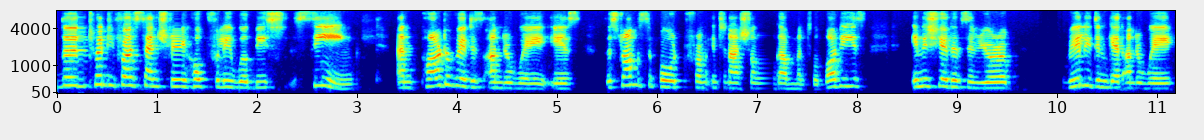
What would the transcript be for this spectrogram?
the 21st century hopefully will be seeing, and part of it is underway, is the strong support from international governmental bodies. Initiatives in Europe really didn't get underway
